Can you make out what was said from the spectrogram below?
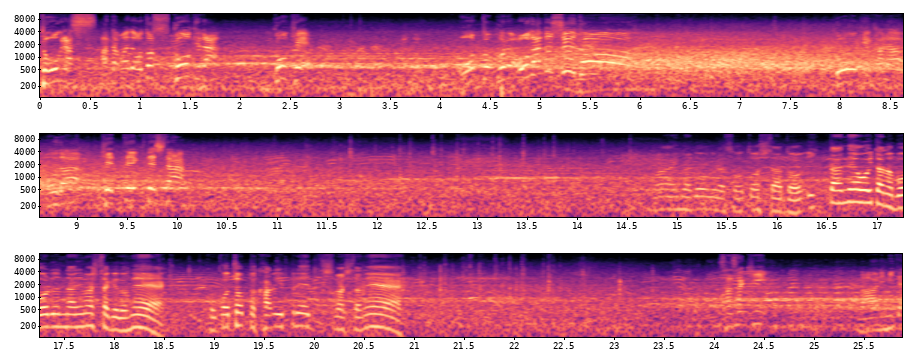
ドーグラス頭で落とす。合計だ。合計おっとこれ小田のシュート。合計から小田決定機でした。まあ、今ドーグラス落とした後一旦ね大分のボールになりましたけどね。ここちょっと軽いプレーしましたね。佐々木。周り見て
